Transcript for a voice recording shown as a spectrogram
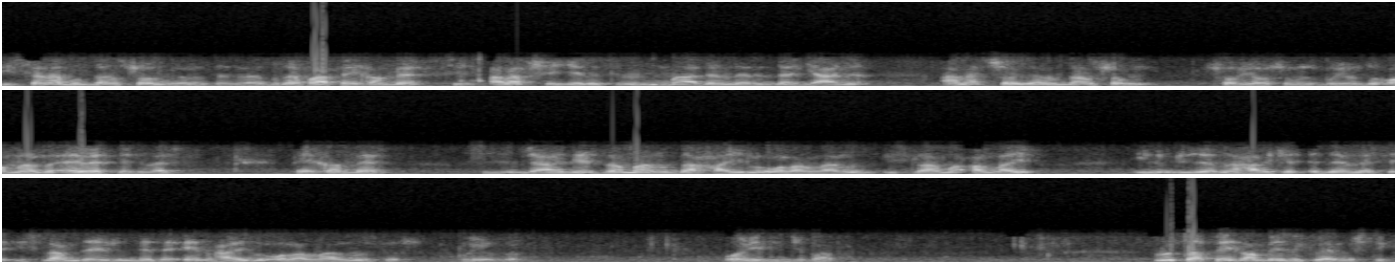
biz sana bundan sormuyoruz dediler. Bu defa peygamber siz Arap şeceresinin madenlerinden yani anaç soylarından sor, soruyorsunuz buyurdu. Onlar da evet dediler. Peygamber sizin cahiliyet zamanında hayırlı olanlarınız İslam'ı anlayıp ilim üzerine hareket ederlerse İslam devrinde de en hayırlı olanlarınızdır buyurdu. 17. bab Lut'a peygamberlik vermiştik.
